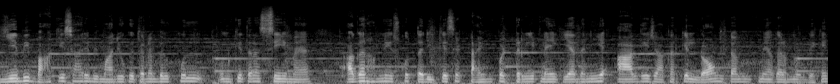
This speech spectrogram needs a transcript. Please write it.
ये भी बाकी सारी बीमारियों की तरह बिल्कुल उनकी तरह सेम है। अगर हमने इसको तरीके से टाइम पर ट्रीट नहीं किया दैन ये आगे जा कर के लॉन्ग टर्म में अगर हम लोग देखें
